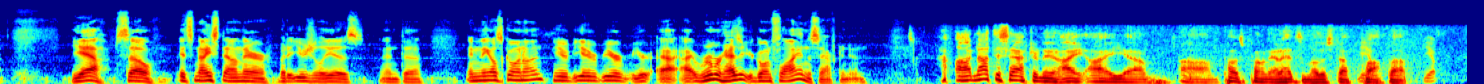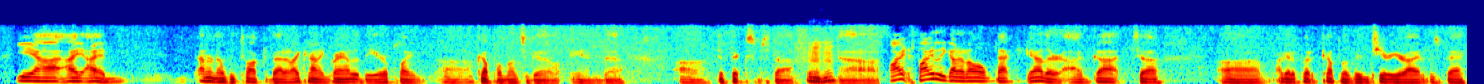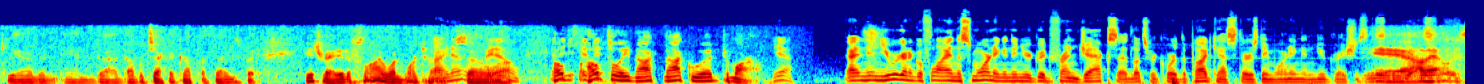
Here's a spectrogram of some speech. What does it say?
yeah. So it's nice down there, but it usually is. And uh, anything else going on? You, you, you're, you're, uh, rumor has it you're going flying this afternoon. Uh, not this afternoon. I, I um, um, postponed that. I had some other stuff yep. pop up. Yep. Yeah, I, I, I don't know if we talked about it. I kind of grounded the airplane uh, a couple of months ago and uh, uh to fix some stuff. Mm-hmm. And uh, I finally got it all back together. I've got. Uh, I got to put a couple of interior items back in and, and uh, double check a couple of things, but it's ready to fly one more time. I know. So, I know. Hope, hopefully, knock knock wood tomorrow. Yeah, and then you were going to go flying this morning, and then your good friend Jack said, "Let's record the podcast Thursday morning," and you graciously yeah, said yes. that was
